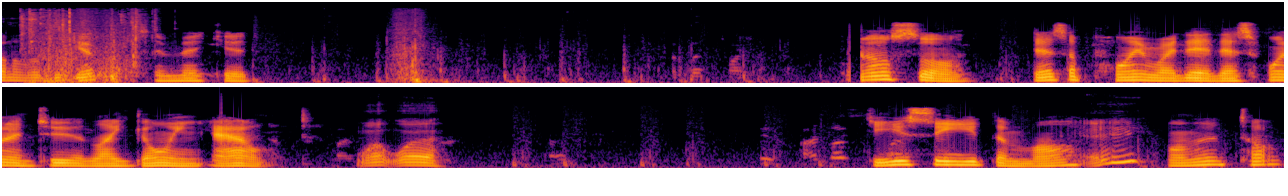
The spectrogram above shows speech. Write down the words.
Son of a bitch. Yep, it's a medkit. And also, there's a point right there. That's one and two, like going out. What, where? Do you see the moth Eh? on the top?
